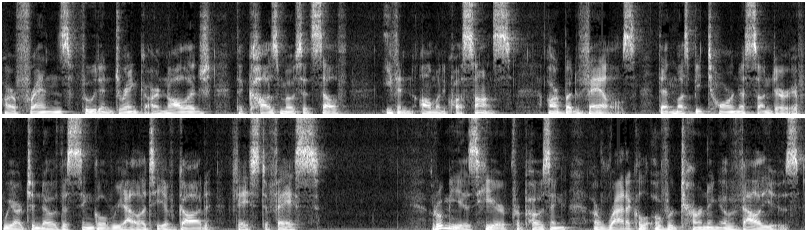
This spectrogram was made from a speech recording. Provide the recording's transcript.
our friends, food and drink, our knowledge, the cosmos itself, even almond croissants, are but veils that must be torn asunder if we are to know the single reality of God face to face. Rumi is here proposing a radical overturning of values,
